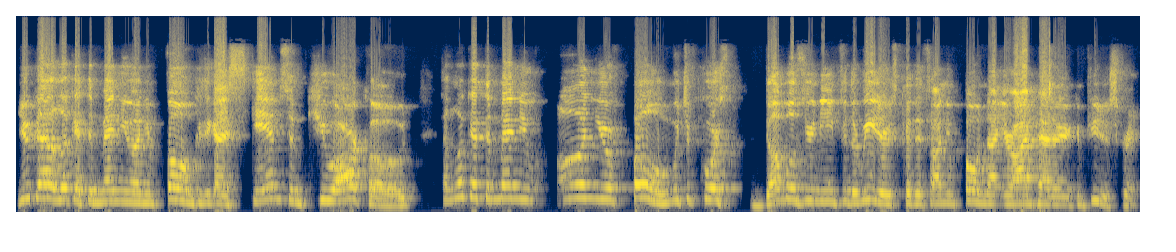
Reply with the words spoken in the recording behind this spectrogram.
You got to look at the menu on your phone because you got to scan some QR code and look at the menu on your phone, which of course doubles your need for the readers because it's on your phone, not your iPad or your computer screen.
